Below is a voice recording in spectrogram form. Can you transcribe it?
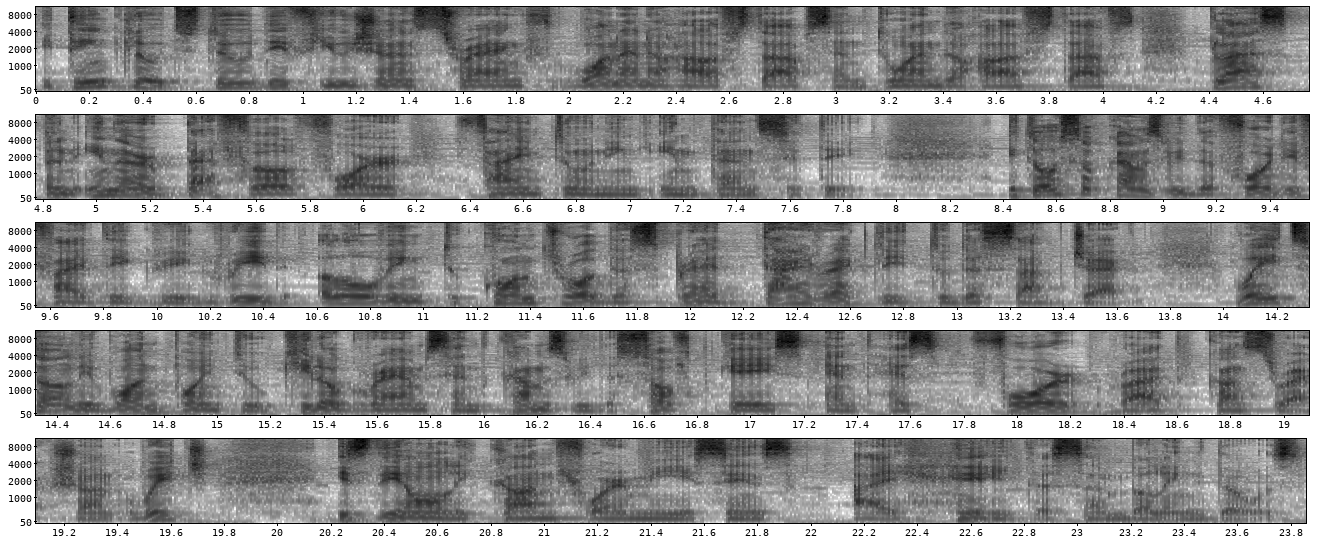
It includes two diffusion strength, one and a half stops and two and a half stops, plus an inner baffle for fine-tuning intensity. It also comes with a 45 degree grid allowing to control the spread directly to the subject. Weighs only 1.2 kilograms and comes with a soft case and has 4 rod construction, which is the only con for me since I hate assembling those.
